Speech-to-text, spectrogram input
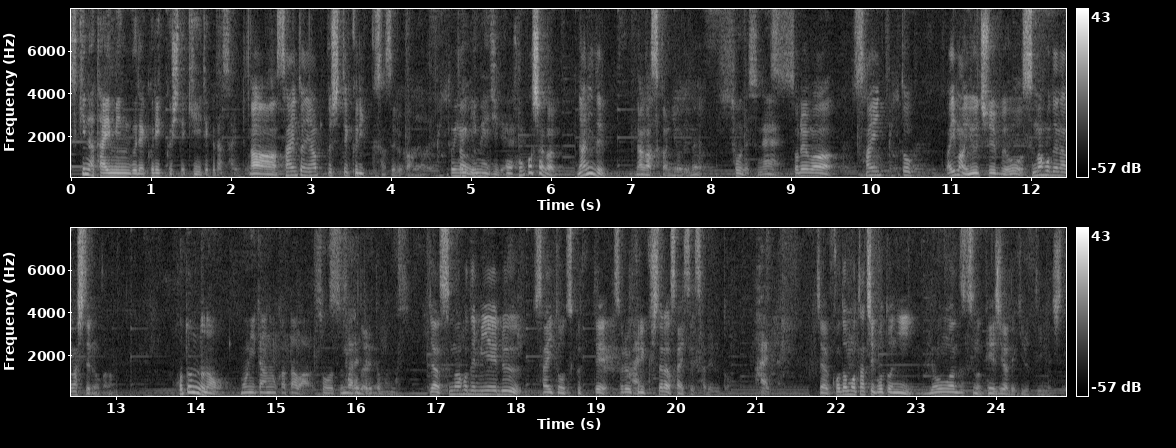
好きなタイミングでクリックして聞いてくださいとああサイトにアップしてクリックさせるか。というイメージで保護者が何で流すかによるね。そうですねそれはサイトあ今は YouTube をスマホで流してるのかな？ほとんどのモニターの方はそうされてると思いますじゃあスマホで見えるサイトを作ってそれをクリックしたら再生されると。はい。じゃあ子供たちごとに4話ずつのページができるってイメージで。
